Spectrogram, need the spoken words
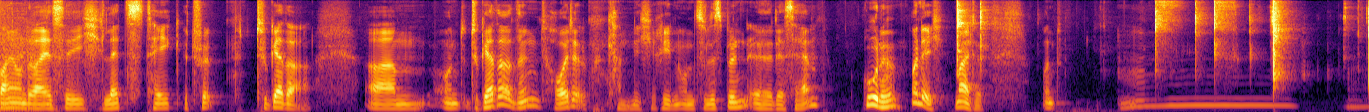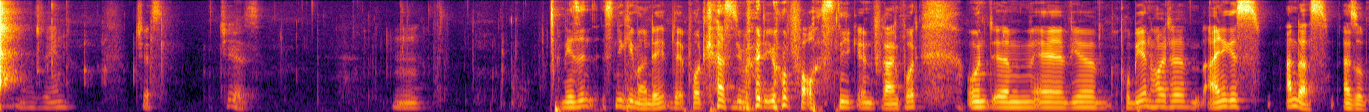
132. Let's take a trip together. Ähm, und together sind heute, kann nicht reden ohne zu lispeln, äh, der Sam Gute. und ich, Malte. Und mm, mal sehen. Tschüss. Cheers. Wir sind Sneaky Monday, der Podcast über die OV-Sneak in Frankfurt. Und ähm, äh, wir probieren heute einiges anders. Also,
